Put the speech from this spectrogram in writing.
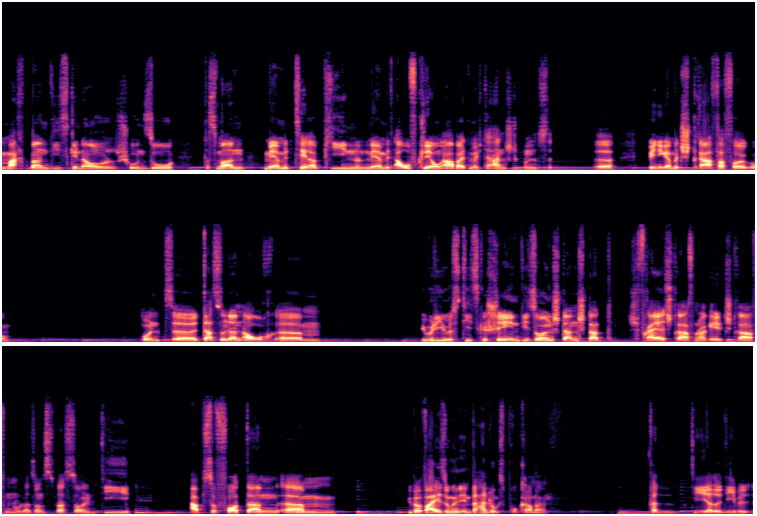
macht man dies genau schon so, dass man mehr mit Therapien und mehr mit Aufklärung arbeiten möchte und äh, weniger mit Strafverfolgung. Und äh, das soll dann auch ähm, über die Justiz geschehen. Die sollen dann statt Freiheitsstrafen oder Geldstrafen oder sonst was sollen die ab sofort dann ähm, Überweisungen in Behandlungsprogramme. Die, also die,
